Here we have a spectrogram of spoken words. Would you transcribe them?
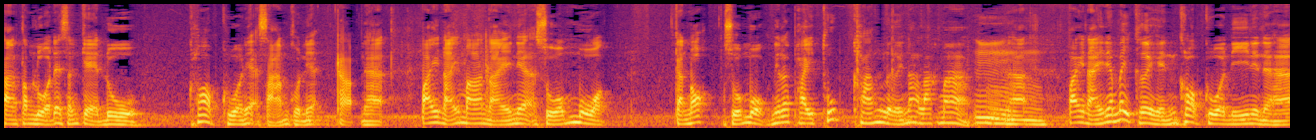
ทางตำรวจได้สังเกตดูครอบครัวเนี่ยสามคนเนี้ยครับนะฮะไปไหนมาไหนเนี่ยสวมหมวกกันน็อกสวมหมวกนิรภัยทุกครั้งเลยน่ารักมากนะฮะไปไหนเนี่ยไม่เคยเห็นครอบครัวนี้เนี่ยนะฮะ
